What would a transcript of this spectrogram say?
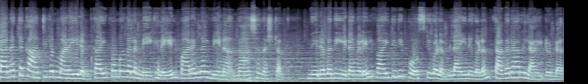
കനത്ത കാറ്റിലും മഴയിലും കയ്പമംഗലം മേഖലയിൽ മരങ്ങൾ വീണ് നാശനഷ്ടം. നിരവധിയിടങ്ങളിൽ വൈദ്യുതി പോസ്റ്റുകളും ലൈനുകളും തകരാറിലായിട്ടുണ്ട്.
